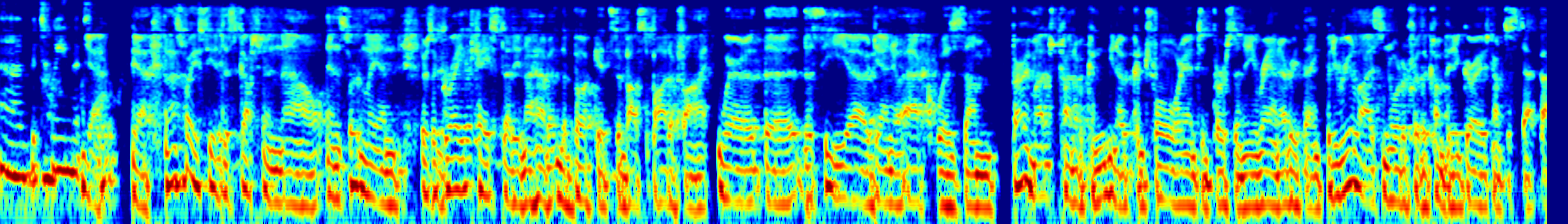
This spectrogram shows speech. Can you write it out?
uh, between the yeah. two. Yeah. And that's why you see a discussion now. And certainly, and there's a great case study and I have it in the book. It's about Spotify where the, the CEO, Daniel Ek was, um, very much kind of, a con, you know, control oriented person. He ran everything, but he realized in order for the company to grow, he's going to have to step back.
